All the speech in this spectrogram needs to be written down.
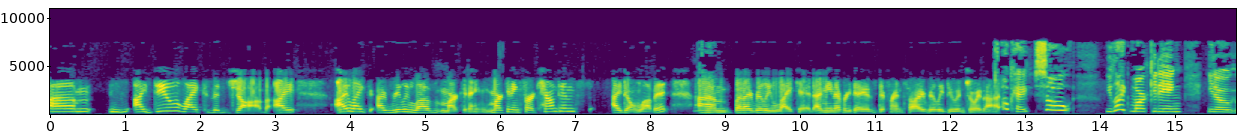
Um, I do like the job. I I like I really love marketing. Marketing for accountants, I don't love it. Um, but I really like it. I mean every day is different, so I really do enjoy that. Okay, so you like marketing, you know,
